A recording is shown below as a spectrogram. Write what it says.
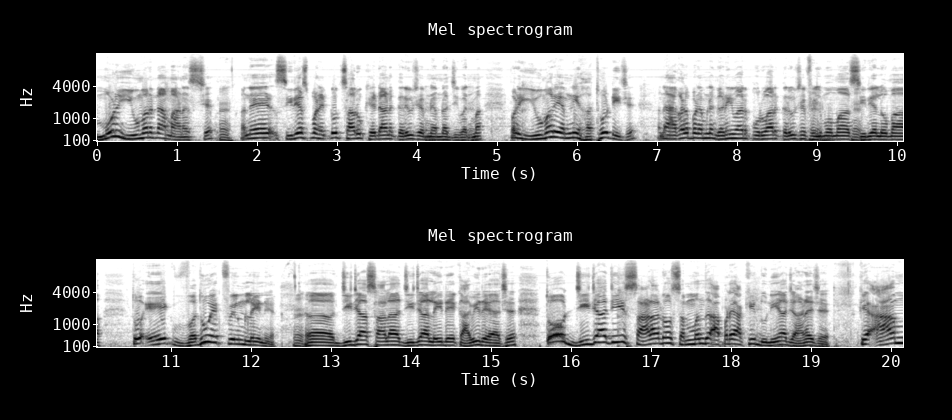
મૂળ હ્યુમરના માણસ છે. અને સિરિયસ પણ એટલું જ સારું ખેડાણ કર્યું છે એમને એમના જીવનમાં. પણ હ્યુમર એમની હથોટી છે અને આગળ પણ એમને ઘણીવાર પુરવાર કર્યું છે ફિલ્મોમાં સિરિયલોમાં. તો એક વધુ એક ફિલ્મ લઈને જીજા સાલા જીજા લઈને એક આવી રહ્યા છે. તો જીજાજી શાળાનો સંબંધ આપણે આખી દુનિયા જાણે છે કે આમ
